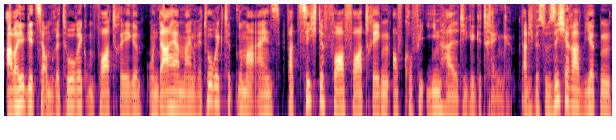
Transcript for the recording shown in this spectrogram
Aber hier geht es ja um Rhetorik, um Vorträge und daher mein Rhetoriktipp Nummer eins: verzichte vor Vorträgen auf koffeinhaltige Getränke. Dadurch wirst du sicherer wirken,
